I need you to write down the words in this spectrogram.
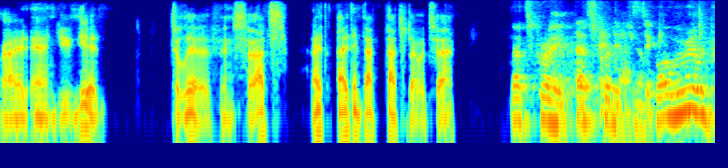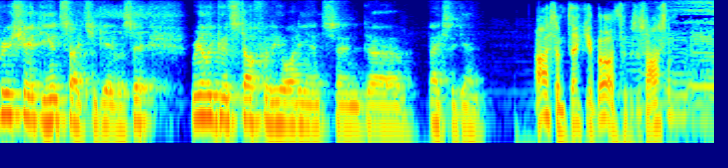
right? And you need it to live. And so that's I, I think that that's what I would say. That's great. That's, that's great, Well, we really appreciate the insights you gave us. Really good stuff for the audience, and uh, thanks again. Awesome. Thank you both. It was awesome.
